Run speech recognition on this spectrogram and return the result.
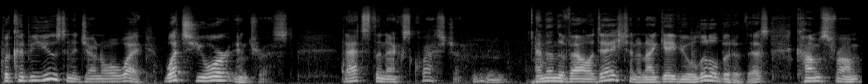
but could be used in a general way? What's your interest? That's the next question. Mm-hmm. And then the validation, and I gave you a little bit of this, comes from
